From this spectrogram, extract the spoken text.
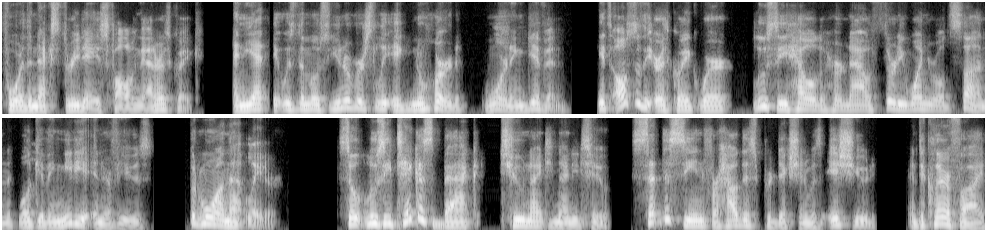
for the next three days following that earthquake. And yet it was the most universally ignored warning given. It's also the earthquake where Lucy held her now 31 year old son while giving media interviews but more on that later. So, Lucy, take us back to 1992. Set the scene for how this prediction was issued. And to clarify,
